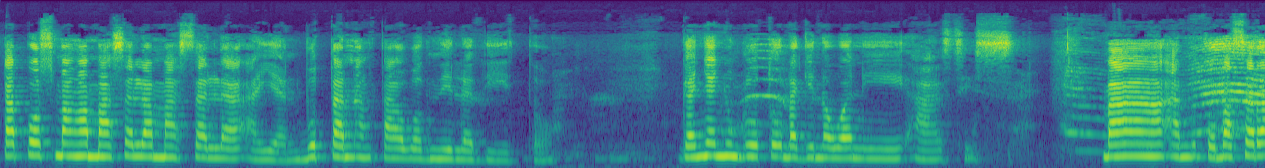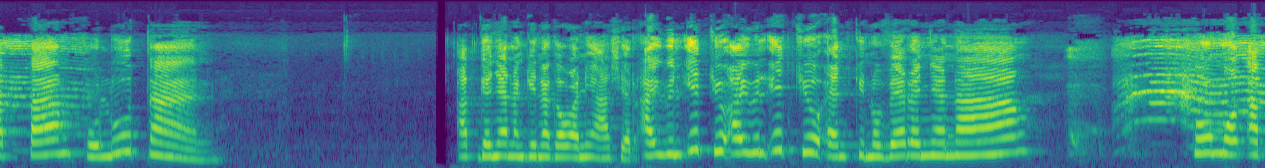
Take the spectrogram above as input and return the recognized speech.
tapos mga masala-masala. Ayan, butan ang tawag nila dito. Ganyan yung luto na ginawa ni Asis. Ma, ano to, masarap pang pulutan. At ganyan ang ginagawa ni Asher. I will eat you, I will eat you. And kinuvera niya ng kumot. At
